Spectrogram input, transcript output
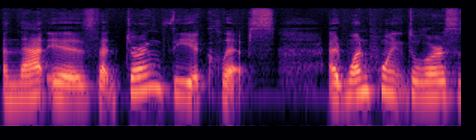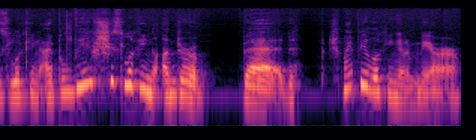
and that is that during the eclipse, at one point Dolores is looking. I believe she's looking under a bed, but she might be looking in a mirror,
